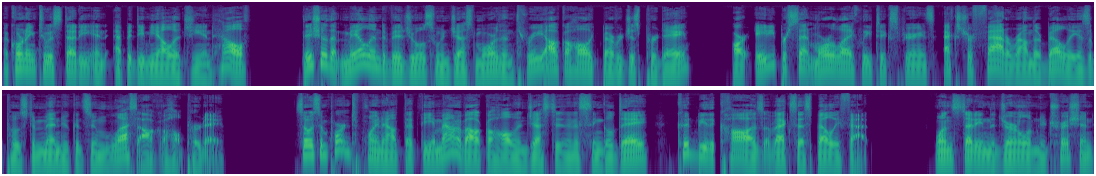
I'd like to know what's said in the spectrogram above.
According to a study in Epidemiology and Health, they show that male individuals who ingest more than three alcoholic beverages per day are 80% more likely to experience extra fat around their belly as opposed to men who consume less alcohol per day. So it's important to point out that the amount of alcohol ingested in a single day could be the cause of excess belly fat. One study in the Journal of Nutrition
